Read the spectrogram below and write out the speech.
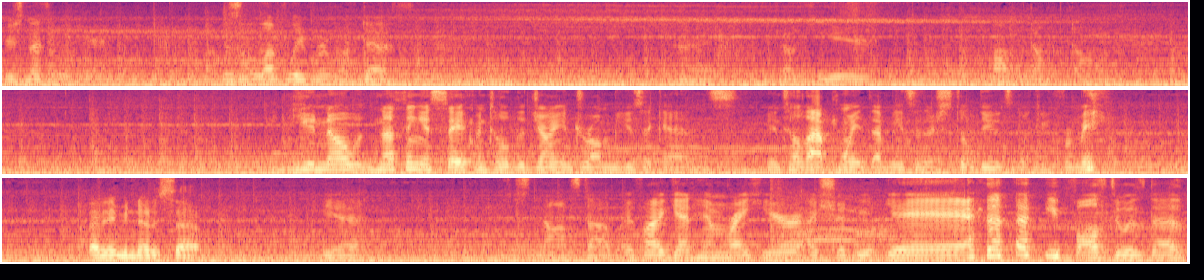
There's nothing in here. This is a lovely room of death. Alright, go here. Bump, dump, dump. You know, nothing is safe until the giant drum music ends. Until that point, that means that there's still dudes looking for me. I didn't even notice that. Yeah. Just nonstop. If I get him right here, I should be. Yeah! he falls to his death.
